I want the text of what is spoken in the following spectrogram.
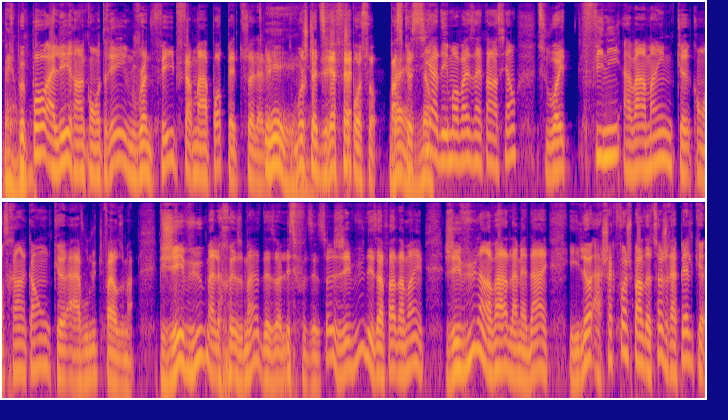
Ben tu peux pas aller rencontrer une jeune fille puis fermer la porte puis être tout seul avec. Eh. Moi, je te dirais, fais pas ça. Parce Ben, que s'il y a des mauvaises intentions, tu vas être fini avant même que qu'on se rende compte qu'elle a voulu te faire du mal. Puis j'ai vu, malheureusement, désolé si vous dites ça, j'ai vu des affaires de même. J'ai vu l'envers de la médaille. Et là, à chaque fois que je parle de ça, je rappelle que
